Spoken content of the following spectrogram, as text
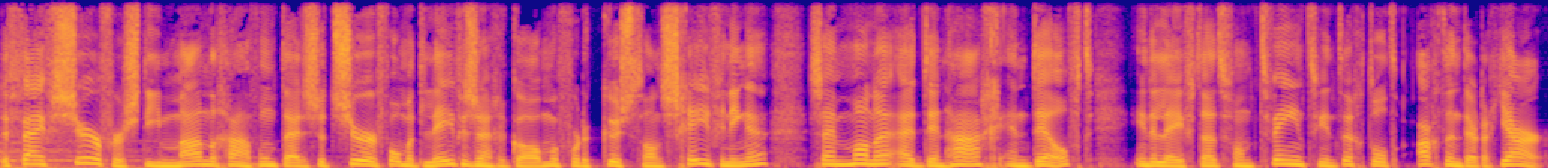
De vijf surfers die maandagavond tijdens het surfen om het leven zijn gekomen voor de kust van Scheveningen zijn mannen uit Den Haag en Delft in de leeftijd van 22 tot 38 jaar.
